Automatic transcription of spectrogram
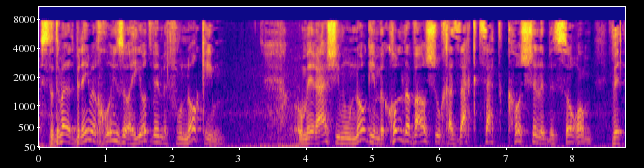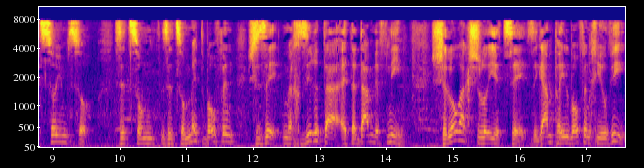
זאת אומרת, בני מחויזו, היות והם מפונוקים, אומר רש"י, מונוגים בכל דבר שהוא חזק קצת כושר לבשורום וצוימצו. זה, צומ, זה צומת באופן שזה מחזיר את, ה, את הדם בפנים, שלא רק שלא יצא, זה גם פעיל באופן חיובי,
